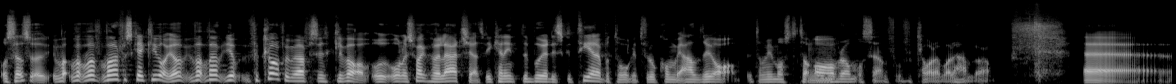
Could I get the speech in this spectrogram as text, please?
Och sen så, va, va, varför ska jag kliva av? Jag, va, va, jag, förklara för mig varför jag ska kliva av. Och ordningsvakten har lärt sig att vi kan inte börja diskutera på tåget för då kommer vi aldrig av. Utan vi måste ta Mm. av dem och sen få förklara vad det handlar om. Eh,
